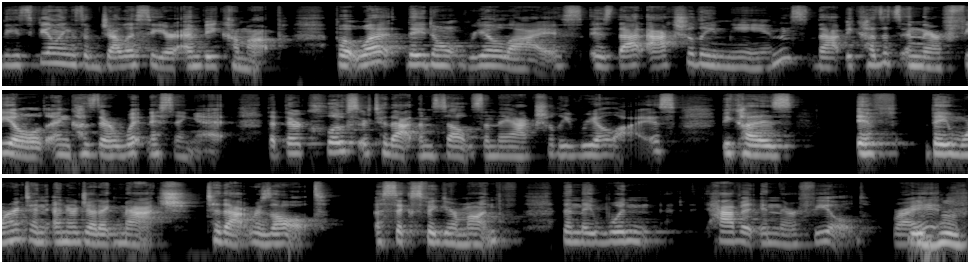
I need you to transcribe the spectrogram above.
these feelings of jealousy or envy come up. But what they don't realize is that actually means that because it's in their field and because they're witnessing it that they're closer to that themselves than they actually realize. Because if they weren't an energetic match to that result a six figure month, then they wouldn't have it in their field, right? Mm-hmm. So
